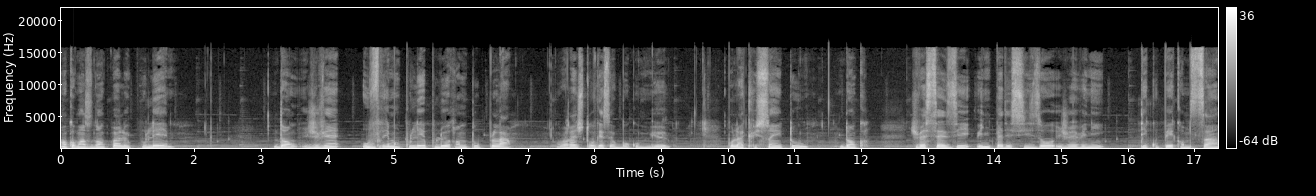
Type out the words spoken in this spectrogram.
On commence donc par le poulet. Donc, je viens ouvrir mon poulet pour le rendre tout plat. Voilà, je trouve que c'est beaucoup mieux pour la cuisson et tout. Donc, je vais saisir une paire de ciseaux je vais venir découper comme ça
